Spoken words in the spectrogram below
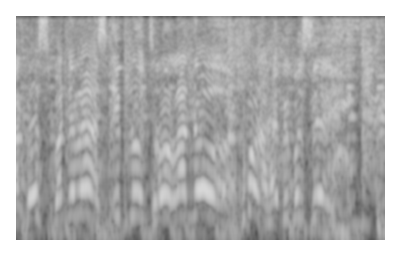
Agus Banderas Ibnu Trolando Come on happy birthday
